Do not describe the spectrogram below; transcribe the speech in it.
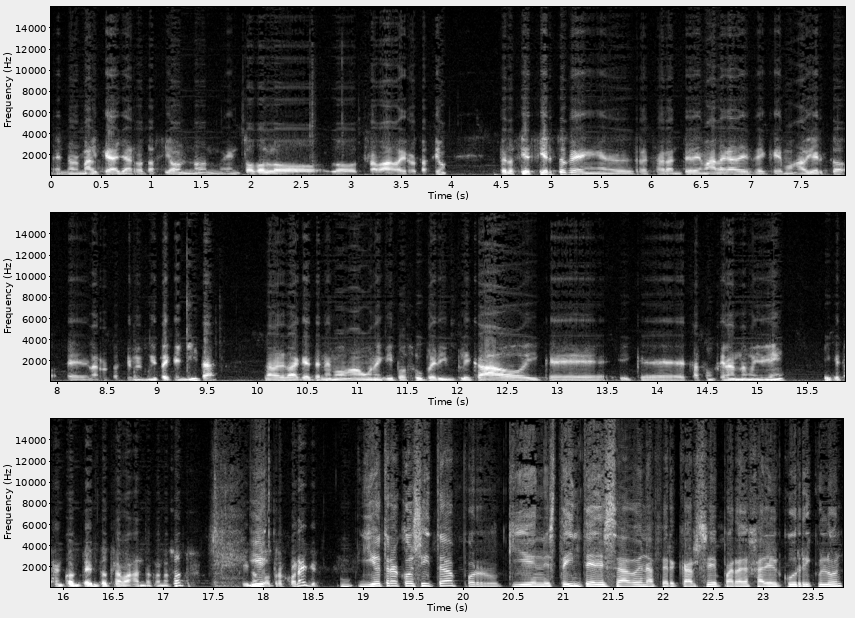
es normal que haya rotación, ¿no? En todos los, los trabajos hay rotación. Pero sí es cierto que en el restaurante de Málaga, desde que hemos abierto, eh, la rotación es muy pequeñita. La verdad que tenemos a un equipo súper implicado y que, y que está funcionando muy bien y que están contentos trabajando con nosotros y, Y- nosotros con ellos. Y otra cosita, por quien esté interesado en acercarse para dejar el currículum,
